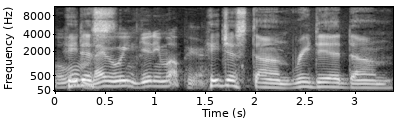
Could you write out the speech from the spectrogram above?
Well, He just- maybe we can get him up here. he just um, redid um,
